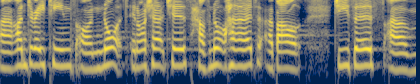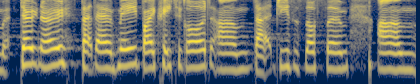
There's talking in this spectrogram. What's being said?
uh, under 18s are not in our churches have not heard about jesus um, don't know that they're made by creator god um, that jesus loves them. Um,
